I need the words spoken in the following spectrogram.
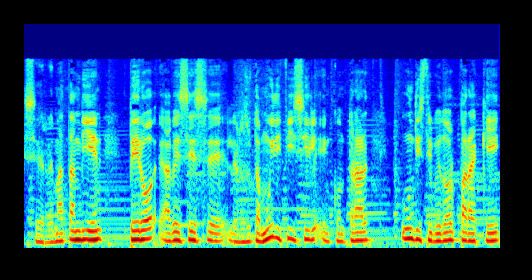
se rematan bien, pero a veces eh, les resulta muy difícil encontrar un distribuidor para que eh,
